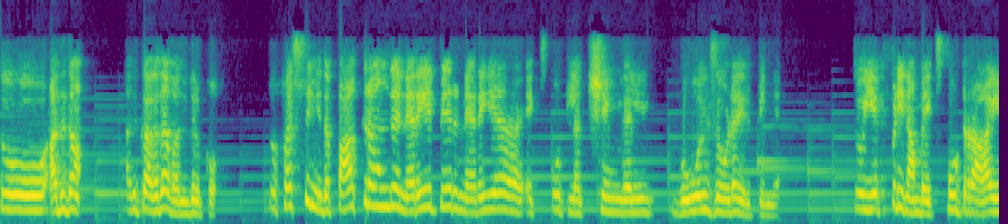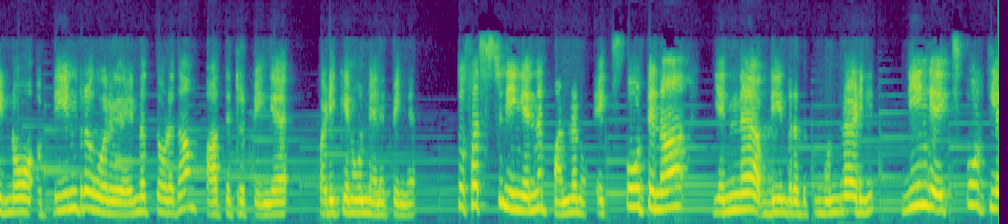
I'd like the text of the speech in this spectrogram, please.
ஸோ அதுதான். அதுக்காக தான் வந்திருக்கோம் ஸோ ஃபர்ஸ்ட் இதை பாக்குறவங்க நிறைய பேர் நிறைய எக்ஸ்போர்ட் லட்சியங்கள் கோல்ஸோட இருப்பீங்க. ஸோ எப்படி நம்ம எக்ஸ்போர்ட்டர் ஆயிடணும் அப்படின்ற ஒரு எண்ணத்தோட தான் பார்த்துட்டு இருப்பீங்க. படிக்கணும்னு நினைப்பீங்க. ஸோ ஃபர்ஸ்ட் நீங்க என்ன பண்ணணும்? எக்ஸ்போர்ட்னா என்ன அப்படின்றதுக்கு முன்னாடி நீங்க எக்ஸ்போர்ட்ல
